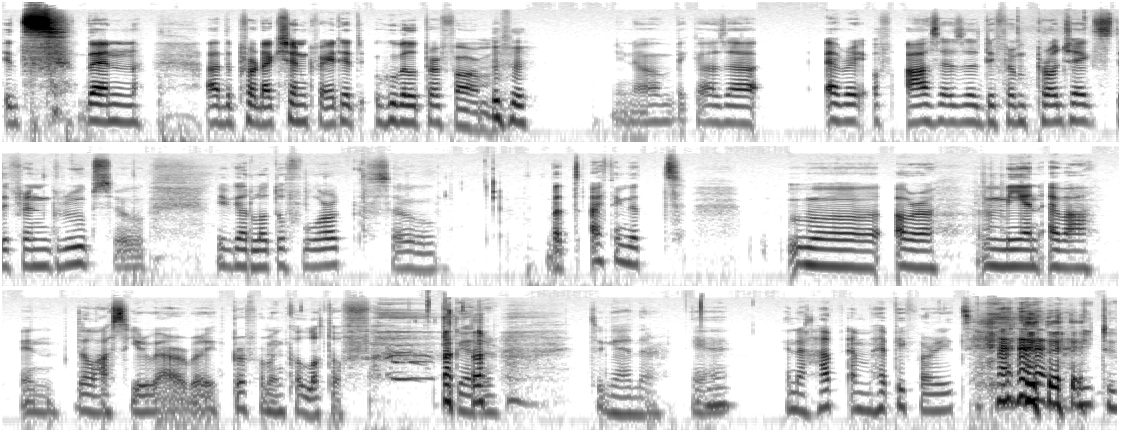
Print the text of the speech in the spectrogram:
it's then uh, the production created who will perform hmm you know, because uh, every of us has a different projects, different groups, so we've got a lot of work. So, but I think that uh, our me and Eva in the last year we are already performing a lot of together. together. Yeah, Mm. and I hap- I'm happy for it. Me too.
